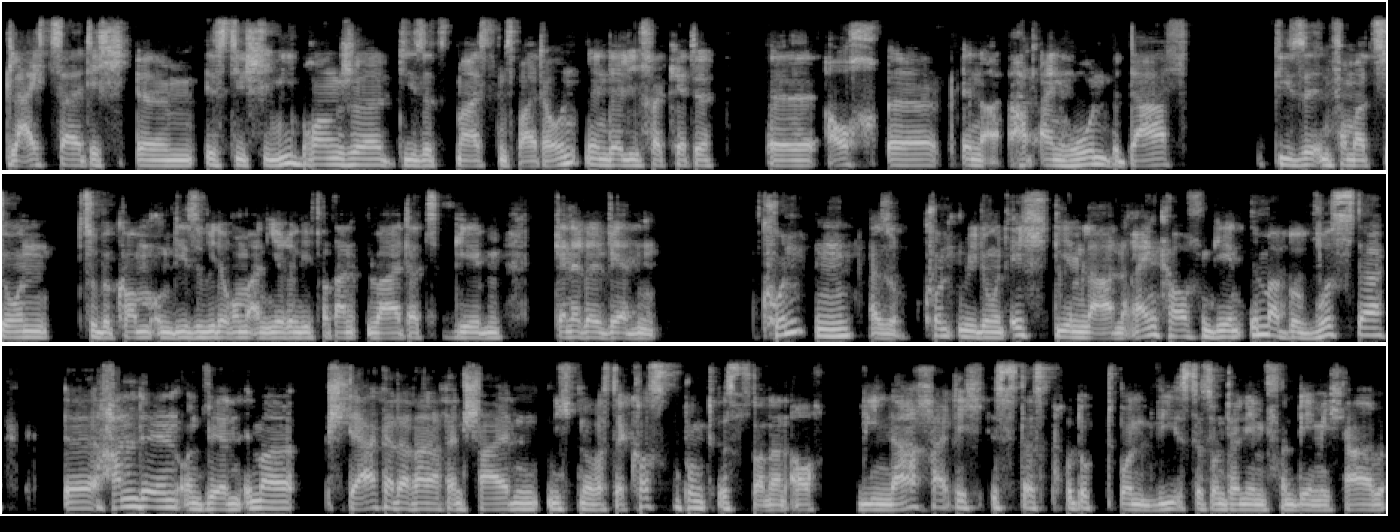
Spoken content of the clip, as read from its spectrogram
Gleichzeitig ähm, ist die Chemiebranche, die sitzt meistens weiter unten in der Lieferkette, äh, auch äh, in, hat einen hohen Bedarf, diese Informationen zu bekommen, um diese wiederum an ihre Lieferanten weiterzugeben. Generell werden Kunden, also Kunden wie du und ich, die im Laden einkaufen gehen, immer bewusster äh, handeln und werden immer stärker danach entscheiden, nicht nur was der Kostenpunkt ist, sondern auch, wie nachhaltig ist das Produkt und wie ist das Unternehmen, von dem ich habe,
